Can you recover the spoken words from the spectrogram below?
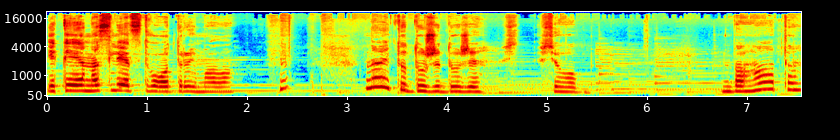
яке я наслідство отримала. Ну і тут дуже-дуже всього багато.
